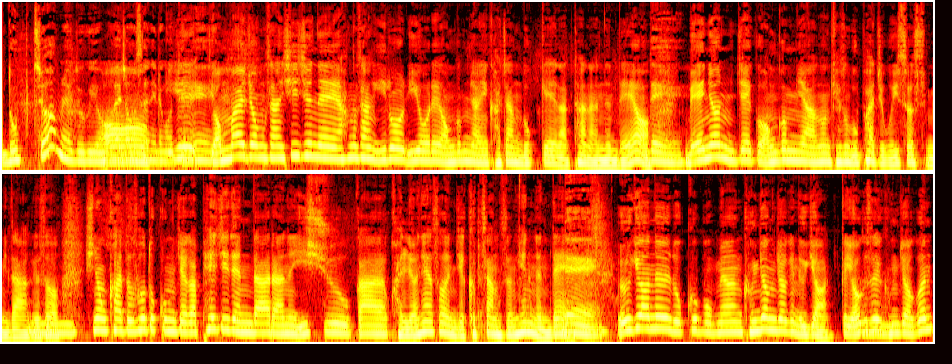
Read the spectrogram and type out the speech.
높죠? 아무래도 그 연말정산 어, 이런 것 이게 때문에. 연말정산 시즌에 항상 1월, 2월에 언급량이 가장 높게 나타났는데요. 네. 매년 이제 그 언급량은 계속 높아지고 있었습니다. 그래서 음. 신용카드 소득 공제가 폐지된다라는 이슈가 관련해서 이제 급상 승했는데 네. 의견을 놓고 보면 긍정적인 의견. 그러니까 여기서의 긍정은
